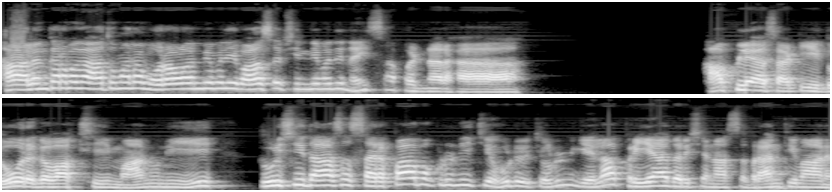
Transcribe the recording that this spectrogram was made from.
हा अलंकार बघा हा तुम्हाला मोरावळांबीमध्ये बाळासाहेब शिंदेमध्ये नाही सापडणार हा. आपल्यासाठी दोर गवाक्षी मानुनी तुळशीदास सर्पा पकडून चेहुड चढून गेला प्रिया दर्शनास भ्रांतिमान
